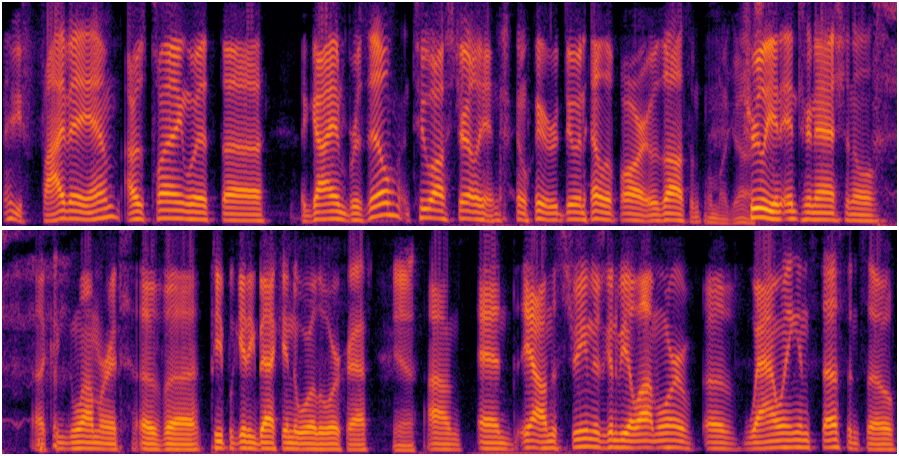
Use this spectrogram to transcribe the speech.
maybe 5 a.m. I was playing with uh, a guy in Brazil and two Australians, and we were doing LFR. It was awesome. Oh my god! Truly an international uh, conglomerate of uh, people getting back into World of Warcraft. Yeah. Um, and yeah, on the stream, there's going to be a lot more of, of wowing and stuff. And so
